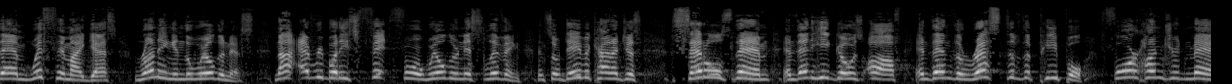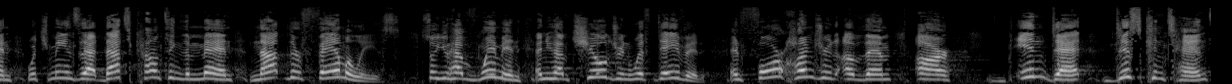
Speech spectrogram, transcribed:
them with him, I guess, running in the wilderness. Not everybody's fit for wilderness living. And so David kind of just settles them and then he goes off. And then the rest of the people 400 men, which means that that's counting the men, not their families. So you have women and you have children with David, and 400 of them are in debt, discontent,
